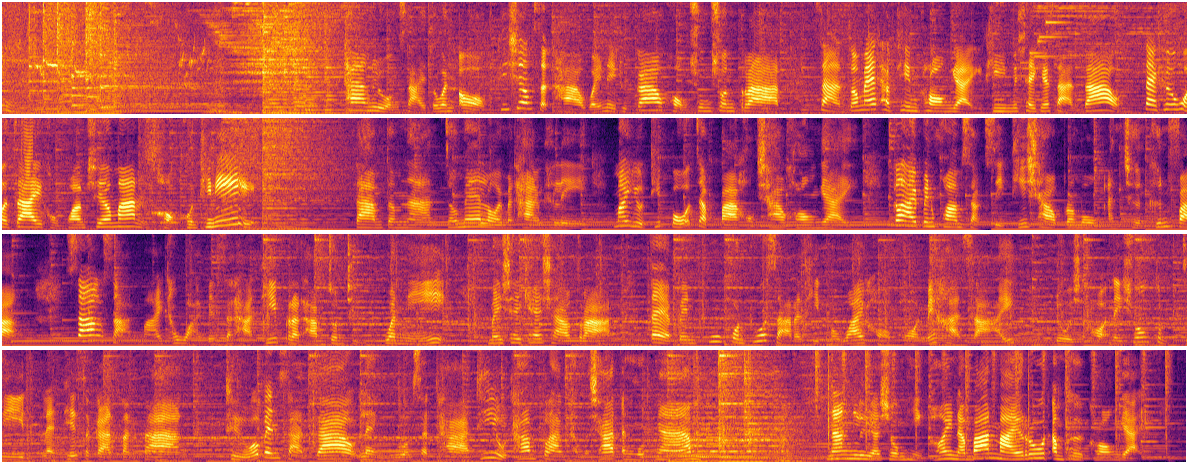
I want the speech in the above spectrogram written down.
ทางหลวงสายตะวันออกที่เชื่อมศรัทธาไว้ในทุกก้าวของชุมชนตราด ศาลเจ้าแม่ทับทิมคลองใหญ่ที่ไม่ใช่แค่ศาลเจ้า แต่คือหัวใจของความเชื่อมั่นของคนที่นี่ ตามตำนานเจ้าแม่ลอยมาทางทะเล มาหยุดที่โป๊ะจับปลาของชาวคลองใหญ่ กลายเป็นความศักดิ์สิทธิ์ที่ชาวประมงอัญเชิญขึ้นฝั่ง สร้างศาลไม้ถวายเป็นสถานที่ประทับจนถึงวันนี้ ไม่ใช่แค่ชาวตราด แต่เป็นผู้คนทั่วสารทิศมาไหว้ขอพรไม่ขาดสาย โดยเฉพาะในช่วงตรุษจีนและเทศกาลต่างๆ ถือว่าเป็นศาลเจ้าแหล่งรวมศรัทธาที่อยู่ท่ามกลางธรรมชาติอันงดงาม นั่งเรือชมหิ่งห้อยณบ้านไม้รูดอำเภอคลองใหญ่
